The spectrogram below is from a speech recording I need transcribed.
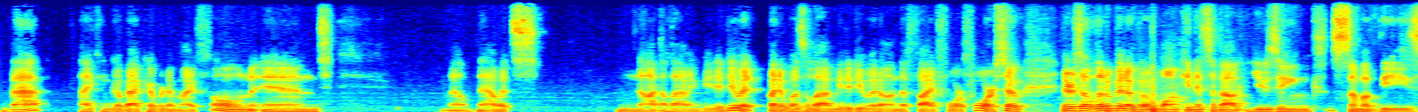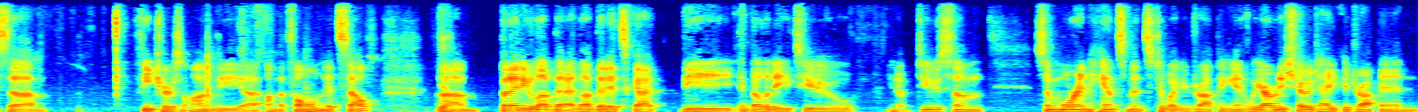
that, I can go back over to my phone and, well, now it's not allowing me to do it, but it was allowing me to do it on the 544. So there's a little bit of a wonkiness about using some of these um, features on the uh, on the phone itself. Yeah. Um, but I do love that. I love that it's got the ability to you know do some some more enhancements to what you're dropping in. We already showed how you could drop in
